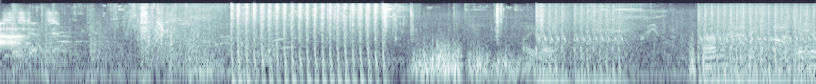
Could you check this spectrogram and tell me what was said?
Assistance. Voy, voy. Vamos, sí, sí,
